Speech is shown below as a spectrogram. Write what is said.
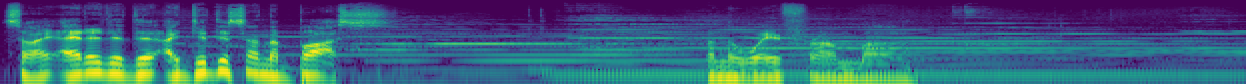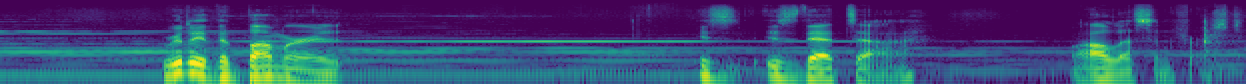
So I edited. The, I did this on the bus on the way from. Uh, Really, the bummer is is that. Uh, I'll listen first.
